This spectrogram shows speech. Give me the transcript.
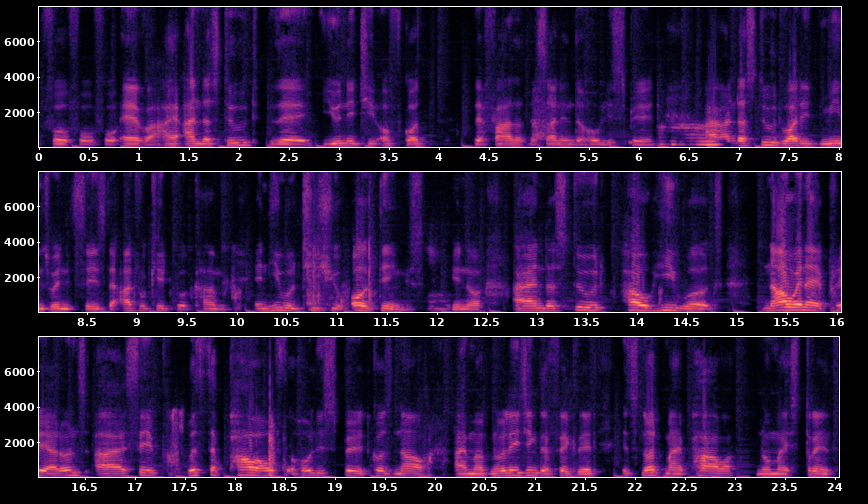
for for forever. I understood the unity of God, the Father, the Son, and the Holy Spirit. I understood what it means when it says the Advocate will come and He will teach you all things. You know, I understood how He works. Now, when I pray, I don't I say with the power of the Holy Spirit, because now I'm acknowledging the fact that it's not my power nor my strength,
